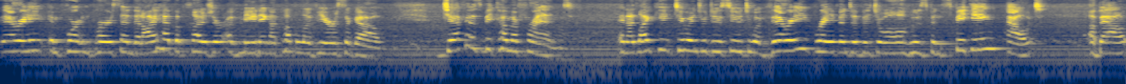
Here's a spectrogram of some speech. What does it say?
very important person that I had the pleasure of meeting a couple of years ago. Jeff has become a friend, and I'd like to introduce you to a very brave individual who's been speaking out about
